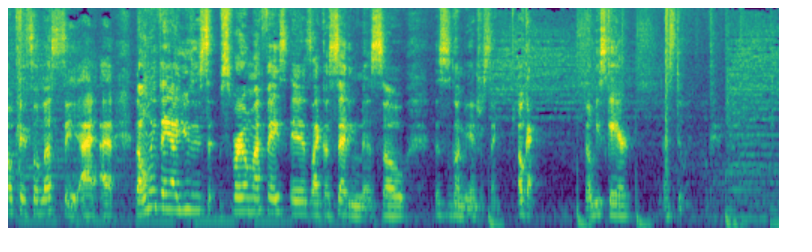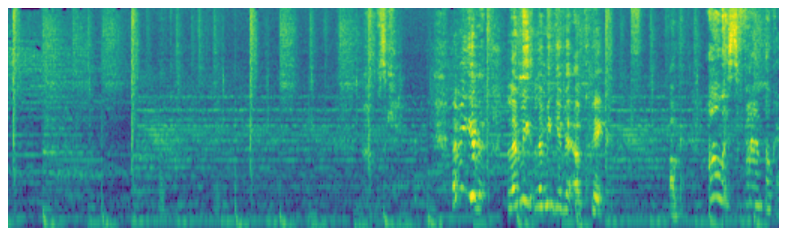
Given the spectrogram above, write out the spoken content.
okay, so let's see. I, I the only thing I usually spray on my face is like a setting mist. So this is going to be interesting. Okay, don't be scared. Let's do it. Let me give it. Let me let me give it a quick. Okay. Oh, it's fine. Okay.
